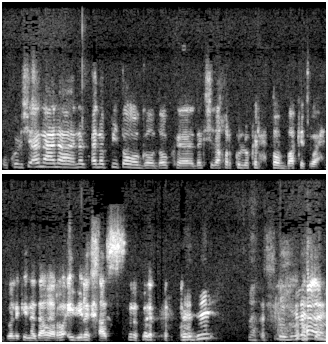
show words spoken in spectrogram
وكل شيء. أنا أنا أنا أنا Python و Go donc داكشي الآخر كله كنحطوه في paquet واحد ولكن هذا غير الراي ديالي الخاص. هادي بعدين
